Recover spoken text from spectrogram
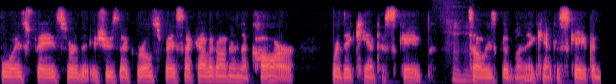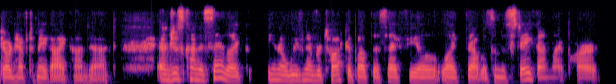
boys face or the issues that girls face, like have it on in the car where they can't escape. Mm-hmm. It's always good when they can't escape and don't have to make eye contact. And just kind of say, like, you know, we've never talked about this. I feel like that was a mistake on my part.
